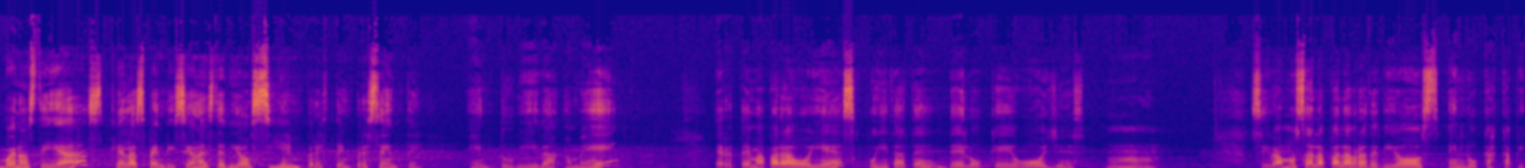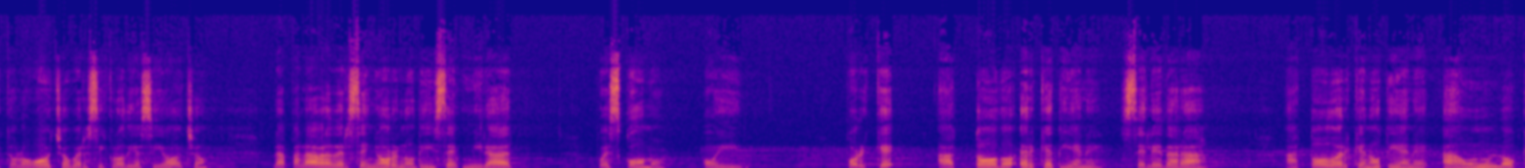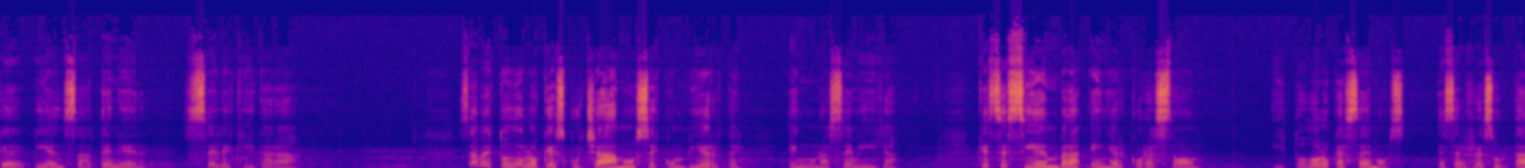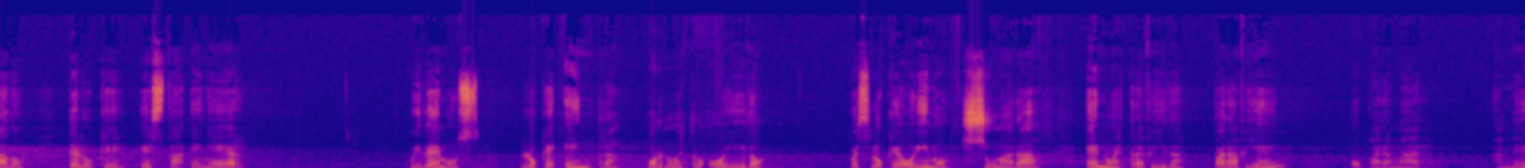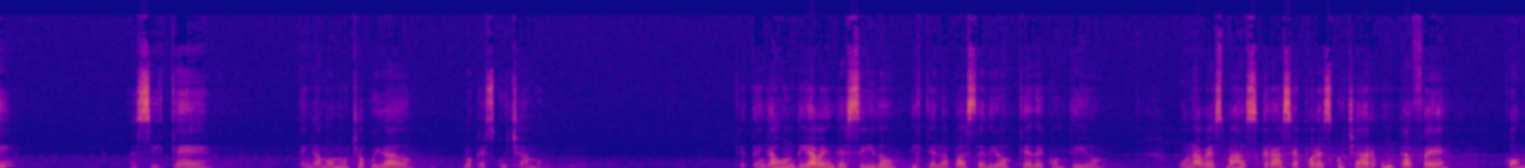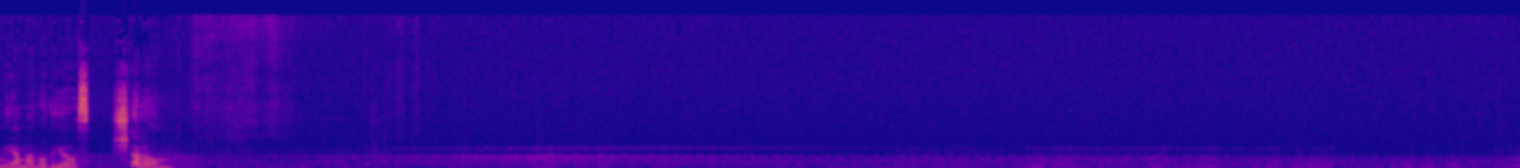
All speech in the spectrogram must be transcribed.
Buenos días, que las bendiciones de Dios siempre estén presentes en tu vida. Amén. El tema para hoy es cuídate de lo que oyes. Mm. Si vamos a la palabra de Dios en Lucas capítulo 8, versículo 18, la palabra del Señor nos dice, mirad, pues cómo oír, porque a todo el que tiene se le dará a todo el que no tiene, aún lo que piensa tener, se le quitará. ¿Sabe? Todo lo que escuchamos se convierte en una semilla que se siembra en el corazón y todo lo que hacemos es el resultado de lo que está en él. Cuidemos lo que entra por nuestro oído, pues lo que oímos sumará en nuestra vida para bien o para mal. Amén. Así que tengamos mucho cuidado lo que escuchamos. Que tengas un día bendecido y que la paz de Dios quede contigo. Una vez más, gracias por escuchar un café con mi amado Dios. Shalom.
